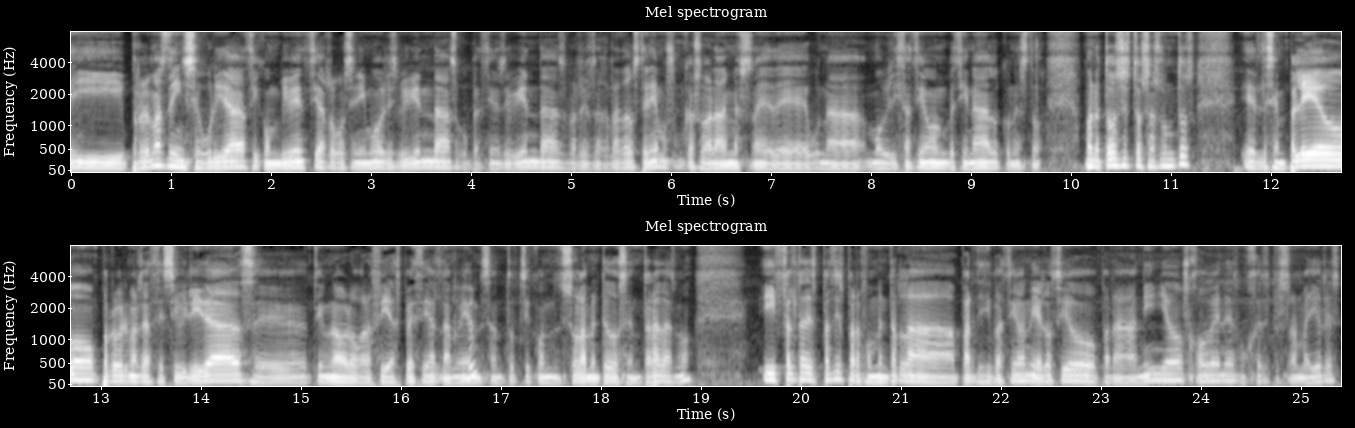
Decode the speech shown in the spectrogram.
y problemas de inseguridad y convivencia, robos en inmuebles, viviendas, ocupaciones de viviendas, barrios degradados. Teníamos un caso ahora además eh, de una movilización vecinal con esto. Bueno, todos estos asuntos, el desempleo, problemas de accesibilidad, eh, tiene una orografía especial también, Santurchi, con solamente dos entradas, ¿no? Y falta de espacios para fomentar la participación y el ocio para niños, jóvenes, mujeres, personas mayores.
